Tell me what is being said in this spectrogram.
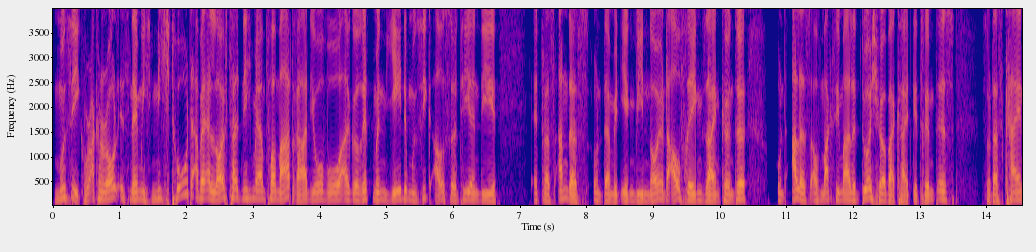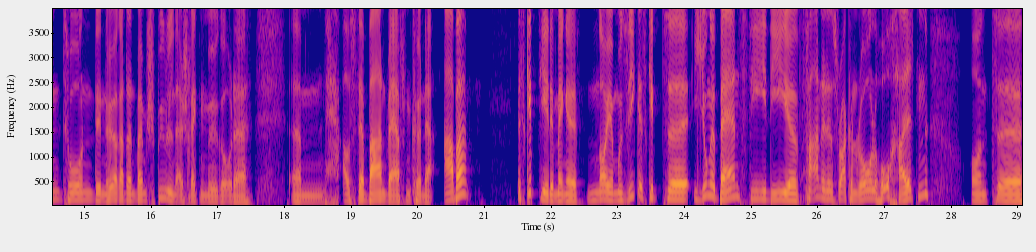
Musik. Rock'n'Roll ist nämlich nicht tot, aber er läuft halt nicht mehr im Formatradio, wo Algorithmen jede Musik aussortieren, die etwas anders und damit irgendwie neu und aufregend sein könnte und alles auf maximale Durchhörbarkeit getrimmt ist, sodass kein Ton den Hörer dann beim Spülen erschrecken möge oder ähm, aus der Bahn werfen könne. Aber es gibt jede Menge neue Musik. Es gibt äh, junge Bands, die die Fahne des Rock'n'Roll hochhalten. Und äh,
